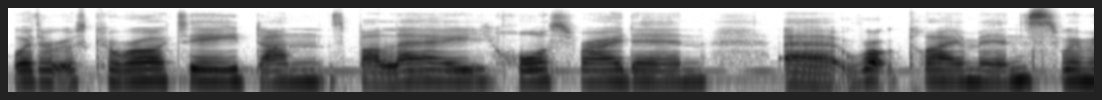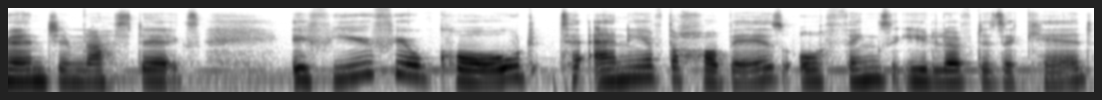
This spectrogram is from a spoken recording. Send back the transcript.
whether it was karate, dance, ballet, horse riding, uh, rock climbing, swimming, gymnastics. If you feel called to any of the hobbies or things that you loved as a kid,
